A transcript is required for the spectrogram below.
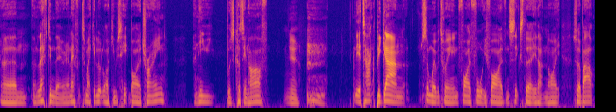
um, and left him there in an effort to make it look like he was hit by a train and he was cut in half. Yeah. the attack began somewhere between 5:45 and 6:30 that night, so about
